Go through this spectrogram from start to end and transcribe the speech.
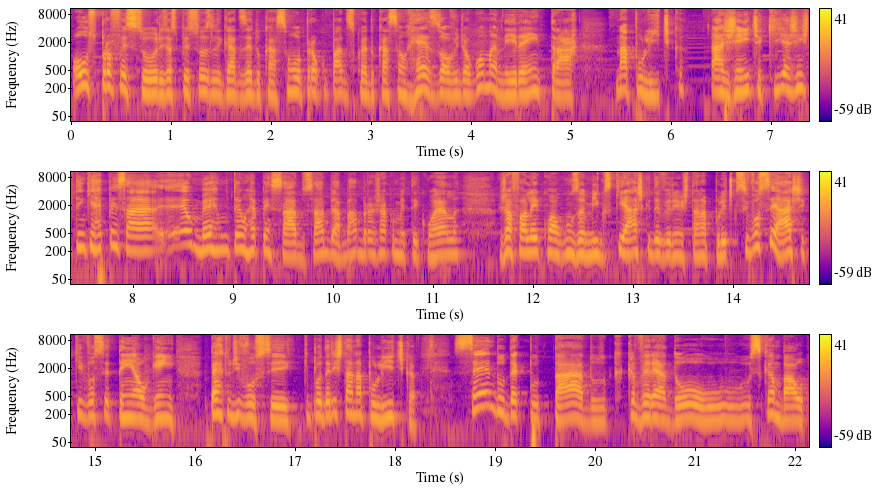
ou os professores, as pessoas ligadas à educação ou preocupadas com a educação resolvem de alguma maneira entrar na política, a gente aqui, a gente tem que repensar. Eu mesmo tenho repensado, sabe? A Bárbara já comentei com ela, já falei com alguns amigos que acham que deveriam estar na política. Se você acha que você tem alguém perto de você que poderia estar na política, sendo deputado, vereador, o escambau,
